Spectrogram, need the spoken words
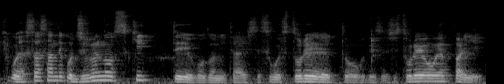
結構安田さんでこう自分の好きっていうことに対してすごいストレートですしそれをやっぱり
